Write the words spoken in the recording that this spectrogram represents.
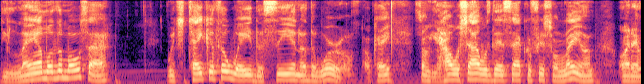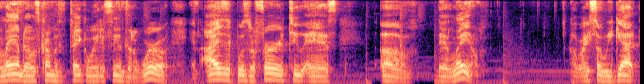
the Lamb of the Most High, which taketh away the sin of the world. Okay? So Yahweh was that sacrificial lamb, or that lamb that was coming to take away the sins of the world. And Isaac was referred to as um, that lamb. All right, so we got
